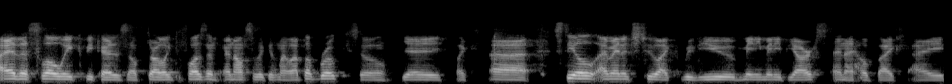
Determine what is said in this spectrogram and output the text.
I had a slow week because of traveling to FOSDEM and also because my laptop broke. So yay! Like, uh, still, I managed to like review many many PRs, and I hope like I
